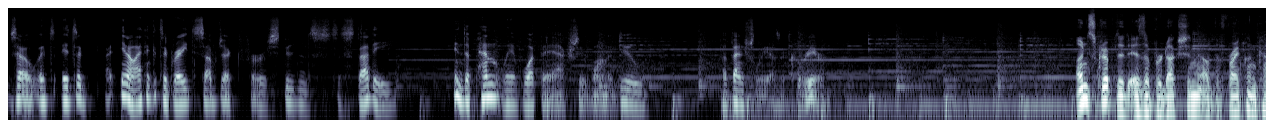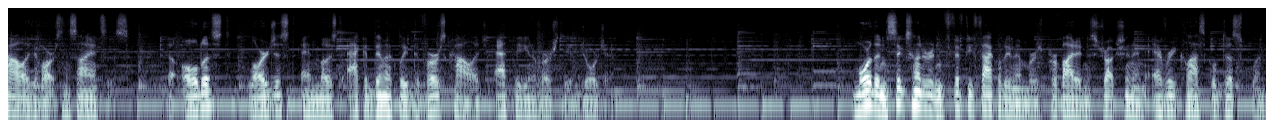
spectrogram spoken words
So it's, it's a, you know, I think it's a great subject for students to study independently of what they actually want to do eventually as a career. Unscripted is a production of the Franklin College of Arts and Sciences, the oldest, largest, and most academically diverse college at the University of Georgia. More than 650 faculty members provide instruction in every classical discipline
